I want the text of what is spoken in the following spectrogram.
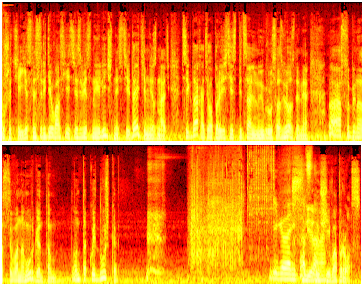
Слушайте, если среди вас есть известные личности, дайте мне знать. Всегда хотел провести специальную игру со звездами, а особенно с Иваном Ургантом. Он такой душка. Не говори, Следующий вопрос.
